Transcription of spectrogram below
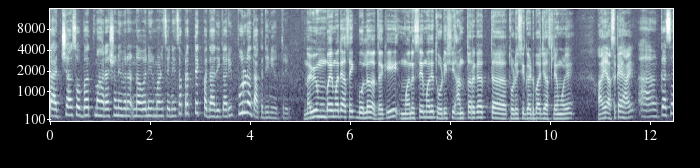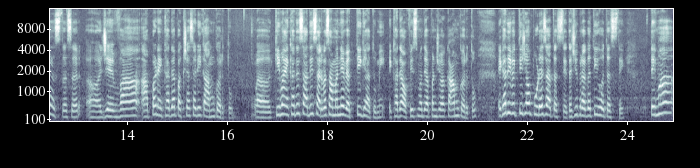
त्याच्यासोबत महाराष्ट्र निव नवनिर्माण सेनेचा प्रत्येक पदाधिकारी पूर्ण ताकदीने उतरेल. नवी मुंबईमध्ये असं एक बोललं जातं की मनसेमध्ये थोडीशी अंतर्गत थोडीशी गटबाजी असल्यामुळे आहे असं काय आहे? अ, कसं असतं सर अ, जेव्हा आपण एखाद्या पक्षासाठी काम करतो अ, किंवा एखादी साधी सर्वसामान्य व्यक्ती घ्या तुम्ही एखाद्या ऑफिसमध्ये आपण जेव्हा काम करतो एखादी व्यक्ती जेव्हा पुढे जात असते त्याची प्रगती होत असते तेव्हा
